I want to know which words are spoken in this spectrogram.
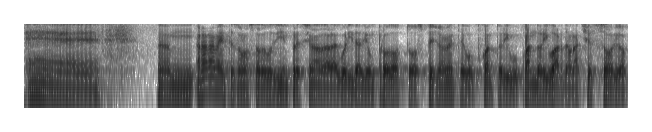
eh, um, raramente sono stato così impressionato dalla qualità di un prodotto, specialmente quando riguarda un accessorio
